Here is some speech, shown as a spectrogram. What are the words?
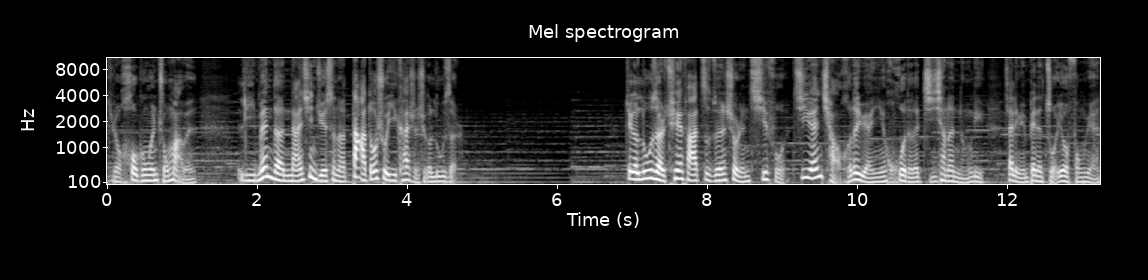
这种后宫文、种马文。里面的男性角色呢，大多数一开始是个 loser。这个 loser 缺乏自尊，受人欺负，机缘巧合的原因获得了极强的能力，在里面变得左右逢源。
